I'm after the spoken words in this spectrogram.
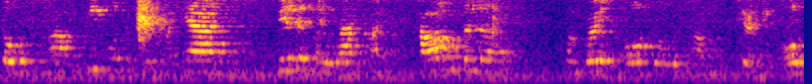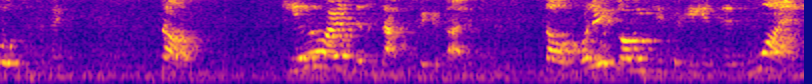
those um, people to click my ads, visit my website. How I'm gonna convert all those um, pyramid, all those categories. So here are the steps for you guys. So what you're going to create is one,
